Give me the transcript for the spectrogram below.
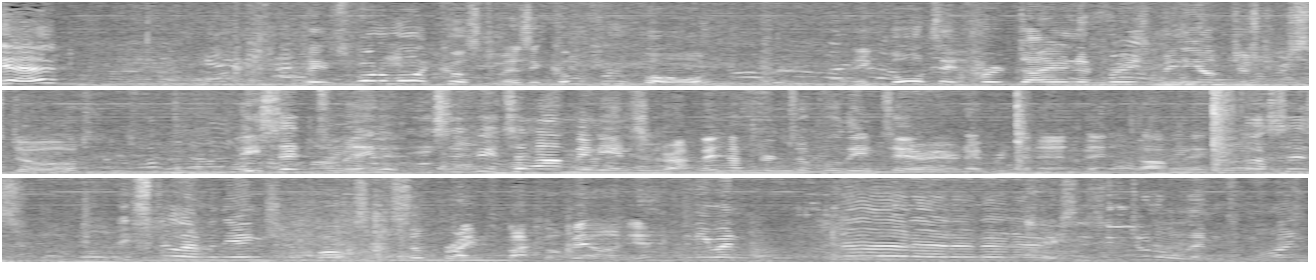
Yeah. It's one of my customers. It comes from Bourne. He bought it for a donor for his mini I've just restored. He said to me, he says, will you take that mini and scrap it after it took all the interior and everything out of it? I says, he's still having the engine box and subframes back up it, aren't you? And he went, no, no, no, no, no. He says, you've done all them to mine.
